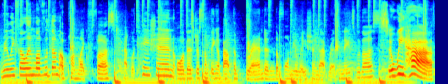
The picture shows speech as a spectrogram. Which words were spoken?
really fell in love with them upon like first application, or there's just something about the brand and the formulation that resonates with us. So we have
